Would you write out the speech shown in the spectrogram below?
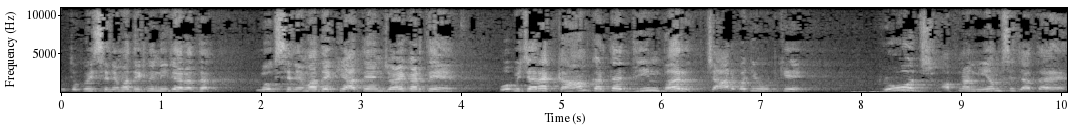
वो तो कोई सिनेमा देखने नहीं जा रहा था। लोग सिनेमा देख के आते हैं एंजॉय करते हैं। वो बेचारा काम करता है दिन भर, चार बजे उठ के, रोज अपना नियम से जाता है।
